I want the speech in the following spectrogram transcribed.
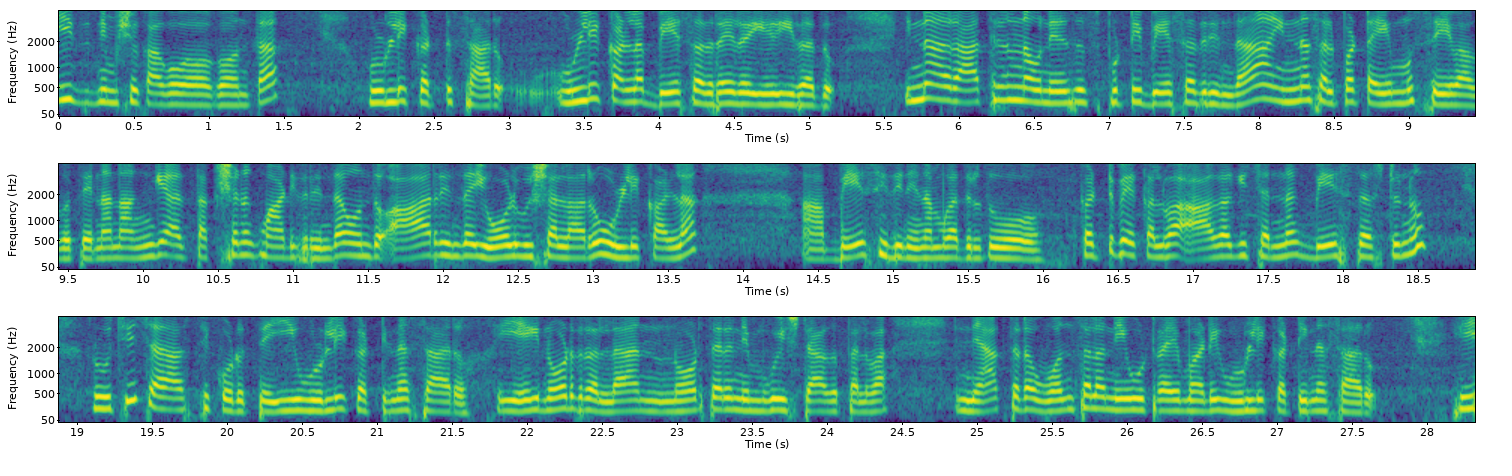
ಐದು ನಿಮಿಷಕ್ಕೆ ಆಗೋ ಆಗೋವಂಥ ಹುರುಳಿ ಕಟ್ಟು ಸಾರು. ಹುರುಳಿ ಕಾಳನ್ನ ಬೇಯಿಸಿದ್ರೆ ಇರೋದು. ಇನ್ನು ರಾತ್ರಿ ನಾವು ನೆನೆಸ್ಬಿಟ್ಟು ಬೇಯಿಸೋದ್ರಿಂದ ಇನ್ನೂ ಸ್ವಲ್ಪ ಟೈಮು ಸೇವ್ ಆಗುತ್ತೆ. ನಾನು ಹಂಗೆ ಅದು ತಕ್ಷಣಕ್ಕೆ ಮಾಡಿದ್ರಿಂದ ಒಂದು ಆರರಿಂದ ಏಳು ವಿಷಲಾರು ಹುರುಳಿ ಕಾಳನ್ನ ಬೇಯಿಸಿದ್ದೀನಿ. ನಮ್ಗೆ ಅದ್ರದ್ದು ಕಟ್ಟಬೇಕಲ್ವ? ಹಾಗಾಗಿ ಚೆನ್ನಾಗಿ ಬೇಯಿಸಿದಷ್ಟು ರುಚಿ ಜಾಸ್ತಿ ಕೊಡುತ್ತೆ ಈ ಹುರುಳಿ ಕಟ್ಟಿನ ಸಾರು. ಹೇಗೆ ನೋಡಿದ್ರಲ್ಲ, ನೋಡ್ತಾರೆ ನಿಮಗೂ ಇಷ್ಟ ಆಗುತ್ತಲ್ವ? ಇನ್ಯಾಕೆ ತಡ ಒಂದ್ಸಲ ನೀವು ಟ್ರೈ ಮಾಡಿ ಹುರುಳಿ ಕಟ್ಟಿನ ಸಾರು. ಈ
